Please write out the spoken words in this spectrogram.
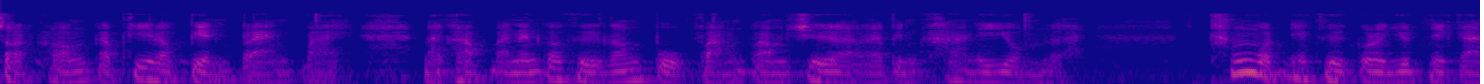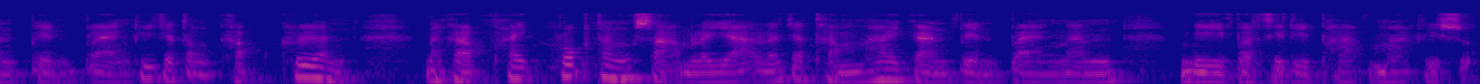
สอดคล้องกับที่เราเปลี่ยนแปลงไปนะครับ อันนั้นก็คือต้องปลูกฝังความเชื่อและเป็นค่านิยมเลย ทั้งหมดเนี่ยคือกลยุทธ์ในการเปลี่ยนแปลงที่จะต้องขับเคลื่อนนะครับให้ครบทั้ง 3 ระยะ แล้วจะทำให้การเปลี่ยนแปลงนั้นมีประสิทธิภาพมากที่สุด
